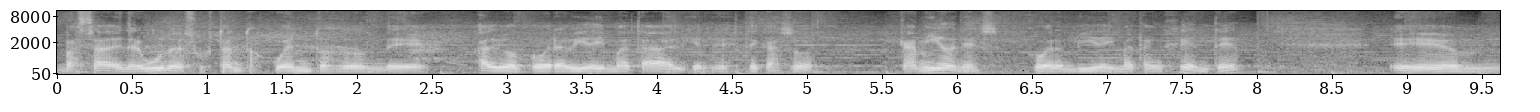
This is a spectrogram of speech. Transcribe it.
basada en alguno de sus tantos cuentos donde algo cobra vida y mata a alguien, en este caso camiones cobran vida y matan gente. Eh,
